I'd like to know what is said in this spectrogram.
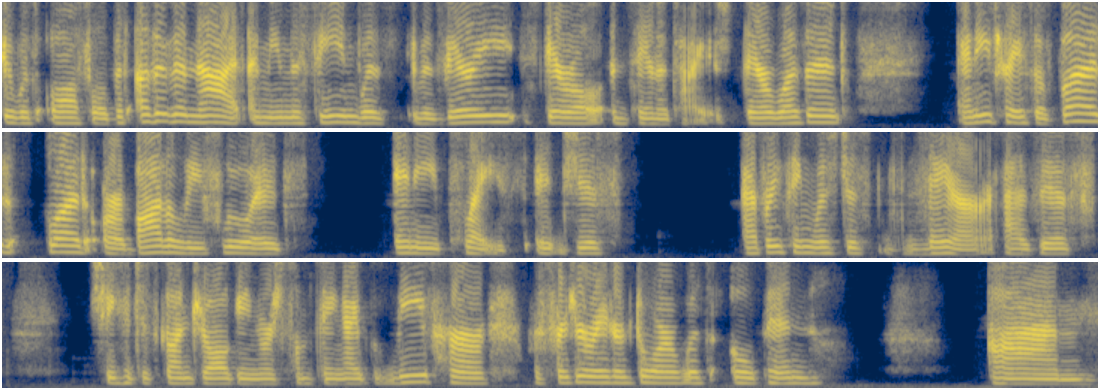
it was awful. But other than that, I mean, the scene was it was very sterile and sanitized. There wasn't any trace of blood, blood or bodily fluids any place. It just everything was just there as if she had just gone jogging or something. I believe her refrigerator door was open. Um,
